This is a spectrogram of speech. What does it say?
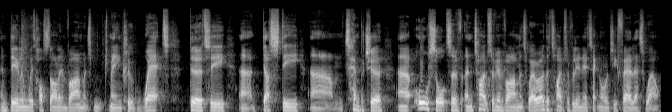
and dealing with hostile environments, which may include wet, dirty, uh, dusty, um, temperature, uh, all sorts of and types of environments where other types of linear technology fare less well.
